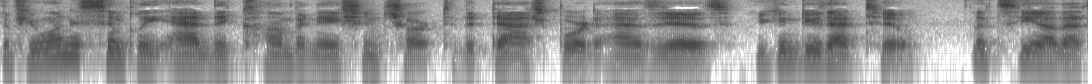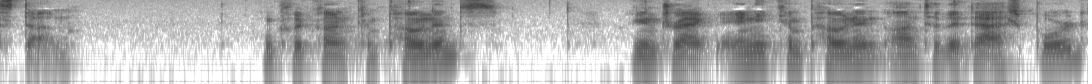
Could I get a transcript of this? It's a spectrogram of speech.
If you want to simply add the combination chart to the dashboard as is, you can do that too. Let's see how that's done. We'll click on components. We can drag any component onto the dashboard.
